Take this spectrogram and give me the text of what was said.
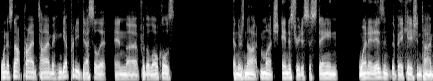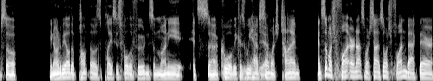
when it's not prime time, it can get pretty desolate and uh, for the locals. And there's not much industry to sustain when it isn't the vacation time. So, you know, to be able to pump those places full of food and some money, it's uh, cool because we have Yeah. so much time and so much fun, or not so much time, so much fun back there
